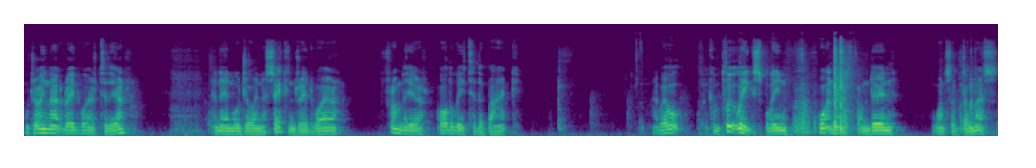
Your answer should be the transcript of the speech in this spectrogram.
We'll join that red wire to there. And then we'll join a second red wire from there all the way to the back. I will completely explain what on earth I'm doing once I've done this.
